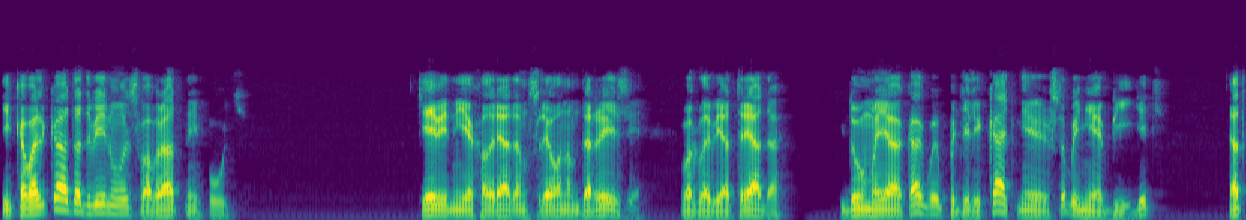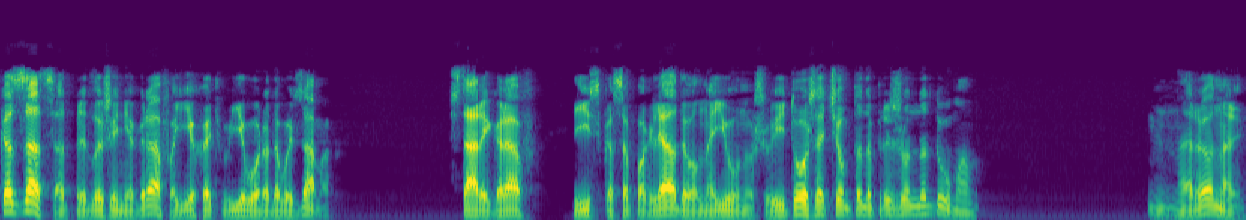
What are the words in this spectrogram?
и кавалькада двинулась в обратный путь. Кевин ехал рядом с Леоном Дорези во главе отряда, думая, как бы поделикатнее, чтобы не обидеть, отказаться от предложения графа ехать в его родовой замок. Старый граф искоса поглядывал на юношу и тоже о чем-то напряженно думал. «Рональд»,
